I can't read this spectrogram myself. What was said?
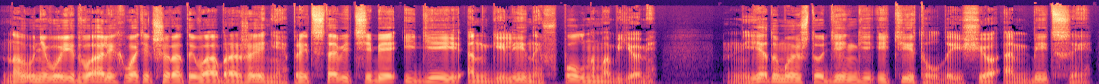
Но у него едва ли хватит широты воображения представить себе идеи Ангелины в полном объеме. Я думаю, что деньги и титул, да еще амбиции —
